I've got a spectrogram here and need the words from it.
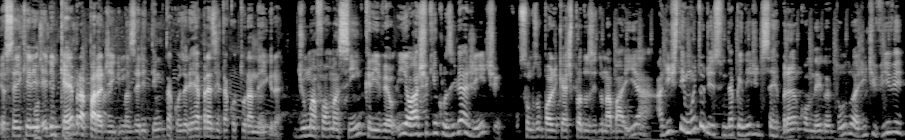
Eu sei que ele, ele quebra paradigmas, ele tem muita coisa, ele representa a cultura negra de uma forma assim incrível. E eu acho que, inclusive, a gente, somos um podcast produzido na Bahia, a gente tem muito disso, independente de ser branco ou negro e tudo, a gente vive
